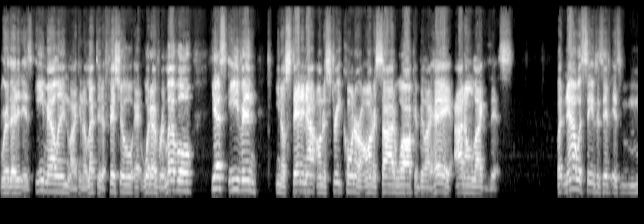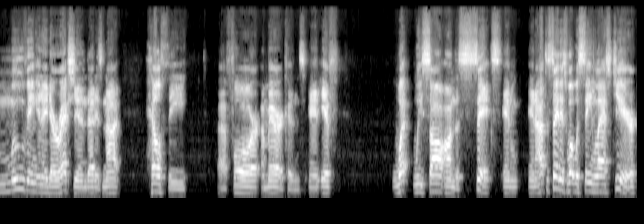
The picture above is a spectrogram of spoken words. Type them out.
whether that it is emailing like an elected official at whatever level. Yes, even you know, standing out on a street corner or on a sidewalk and be like, hey, I don't like this. But now it seems as if it's moving in a direction that is not healthy uh, for Americans. And if what we saw on the 6th, and, and I have to say this, what was seen last year,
